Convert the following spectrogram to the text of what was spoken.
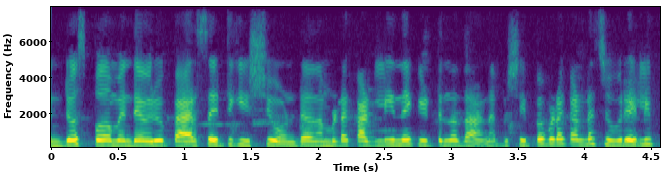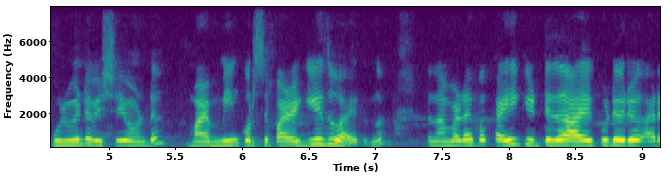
എൻഡോസ്പേമിന്റെ ഒരു പാരസൈറ്റിക് ഇഷ്യൂ ഉണ്ട്. നമ്മുടെ കടലിൽ നിന്ന് കിട്ടുന്നതാണ്. പക്ഷെ ഇപ്പോൾ ഇവിടെ കണ്ട ചൂരയിൽ ഈ പുഴുവിന്റെ വിഷയമുണ്ട്. മീൻ കുറച്ച് പഴകിയതുമായിരുന്നു. നമ്മുടെ ഇപ്പോൾ കൈ കിട്ടിയത് ആയ കൂടി ഒരു അര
